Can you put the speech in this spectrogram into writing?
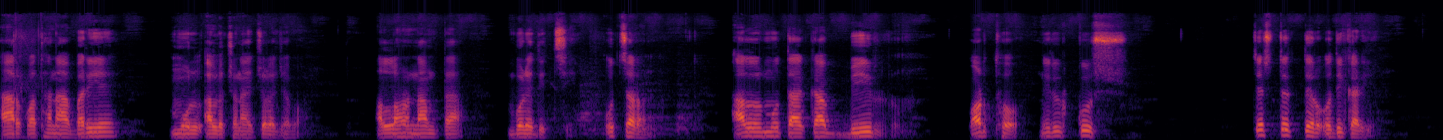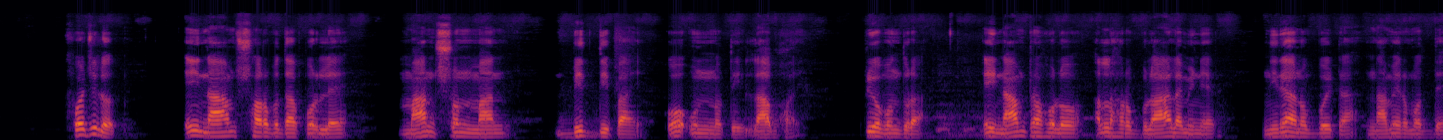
আর কথা না বাড়িয়ে মূল আলোচনায় চলে যাব। আল্লাহর নামটা বলে দিচ্ছি, উচ্চারণ। আল মুতাকাব্বির অর্থ নিরঙ্কুশ চেষ্টত্বের অধিকারী। ফজিলত, এই নাম সর্বদা পড়লে মান সম্মান বৃদ্ধি পায় ও উন্নতি লাভ হয়। প্রিয় বন্ধুরা, এই নামটা হলো আল্লাহ রব্বুল্লা আলমিনের নিরানব্বইটা নামের মধ্যে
